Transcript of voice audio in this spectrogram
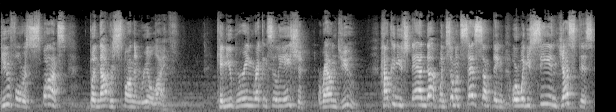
beautiful response, but not respond in real life. Can you bring reconciliation around you? How can you stand up when someone says something or when you see injustice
